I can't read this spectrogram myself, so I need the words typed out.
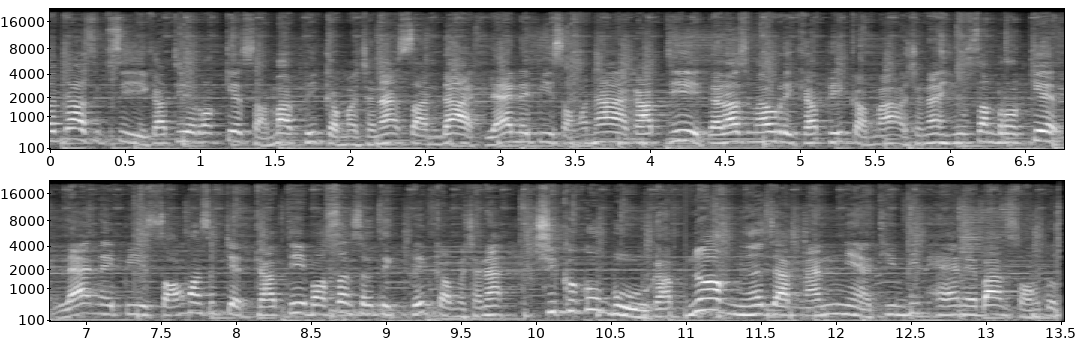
1994 ครับที่ Rockets สามารถพลิกกลับมาชนะซันได้ และในปี 2005 ครับที่ Dallas Mavericks ครับพลิกกลับมาเอาชนะ Houston Rockets และในปี 2017 ครับที่ Boston Celtics พลิกกลับมาชนะ Chicago Bulls ครับนอกเหนือจากนั้นเนี่ยทีมที่แพ้ในบ้าน2ต่อ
